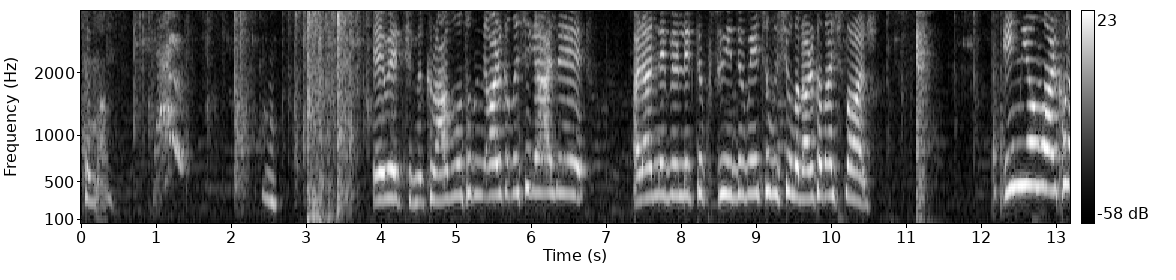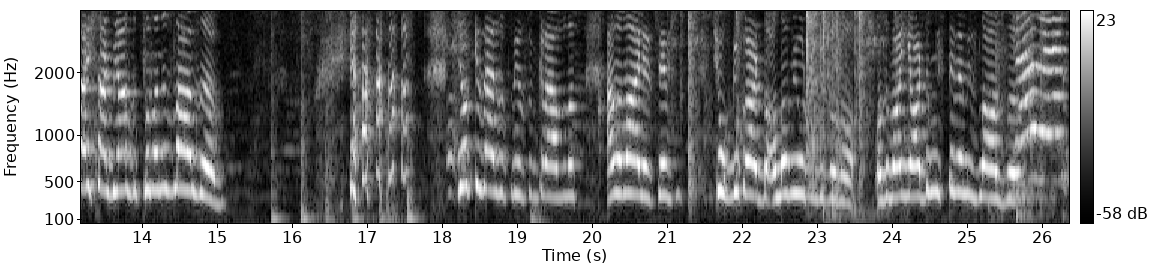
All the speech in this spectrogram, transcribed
Tamam. Hı. Evet şimdi Kral Bulut'un arkadaşı geldi. Aren'le birlikte kutuyu indirmeye çalışıyorlar arkadaşlar. İnmiyor mu arkadaşlar? Biraz zıplamanız lazım. çok güzel zıplıyorsun Kral Bulut. Ama maalesef çok yukarıda alamıyoruz biz onu. O zaman yardım istememiz lazım. Yavrum.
